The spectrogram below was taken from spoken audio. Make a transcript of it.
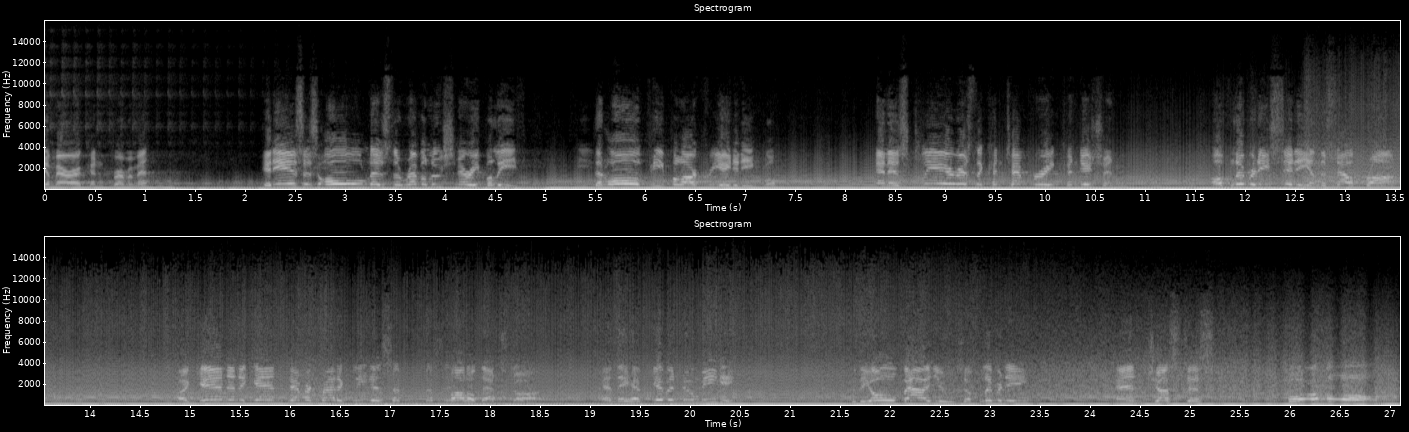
American firmament. It is as old as the revolutionary belief that all people are created equal, and as clear as the contemporary condition of Liberty City in the South Bronx. Again and again, Democratic leaders have followed that star, and they have given new meaning to the old values of liberty and justice for all.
